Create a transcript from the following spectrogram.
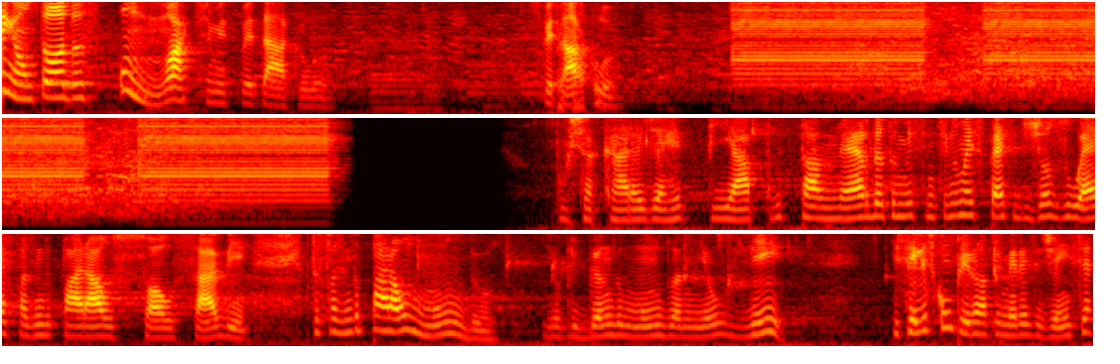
Tenham todos um ótimo espetáculo. Espetáculo? Puxa, cara de arrepiar, puta merda, eu tô me sentindo uma espécie de Josué fazendo parar o sol, sabe? Eu tô fazendo parar o mundo e obrigando o mundo a me ouvir. E se eles cumpriram a primeira exigência,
